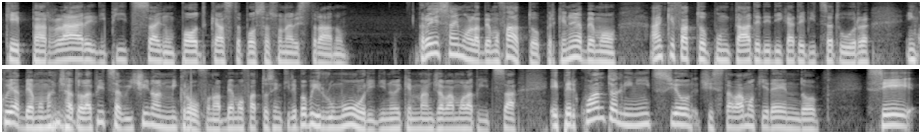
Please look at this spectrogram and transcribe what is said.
che parlare di pizza in un podcast possa suonare strano. Però io e Simon l'abbiamo fatto perché noi abbiamo anche fatto puntate dedicate ai pizza tour in cui abbiamo mangiato la pizza vicino al microfono, abbiamo fatto sentire proprio i rumori di noi che mangiavamo la pizza. E per quanto all'inizio ci stavamo chiedendo se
